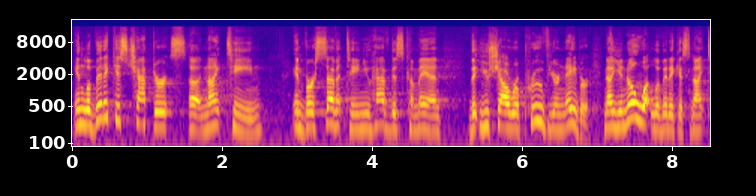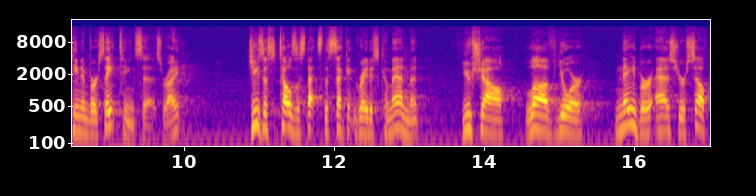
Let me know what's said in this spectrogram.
In Leviticus chapter uh, 19, in verse 17, you have this command that you shall reprove your neighbor. Now, you know what Leviticus 19 and verse 18 says, right? Jesus tells us that's the second greatest commandment. You shall love your neighbor as yourself.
